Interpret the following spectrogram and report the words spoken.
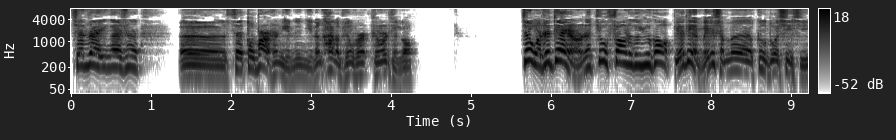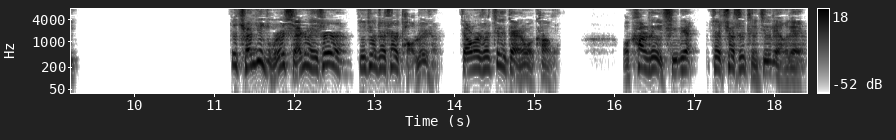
现在应该是，呃，在豆瓣上你你能看到评分，评分挺高。结果这电影呢就放了个预告，别的也没什么更多信息。这全剧组人闲着没事啊，就就这事儿讨论上了。姜文说：“这个电影我看过，我看了得有七遍，这确实挺经典个电影。”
